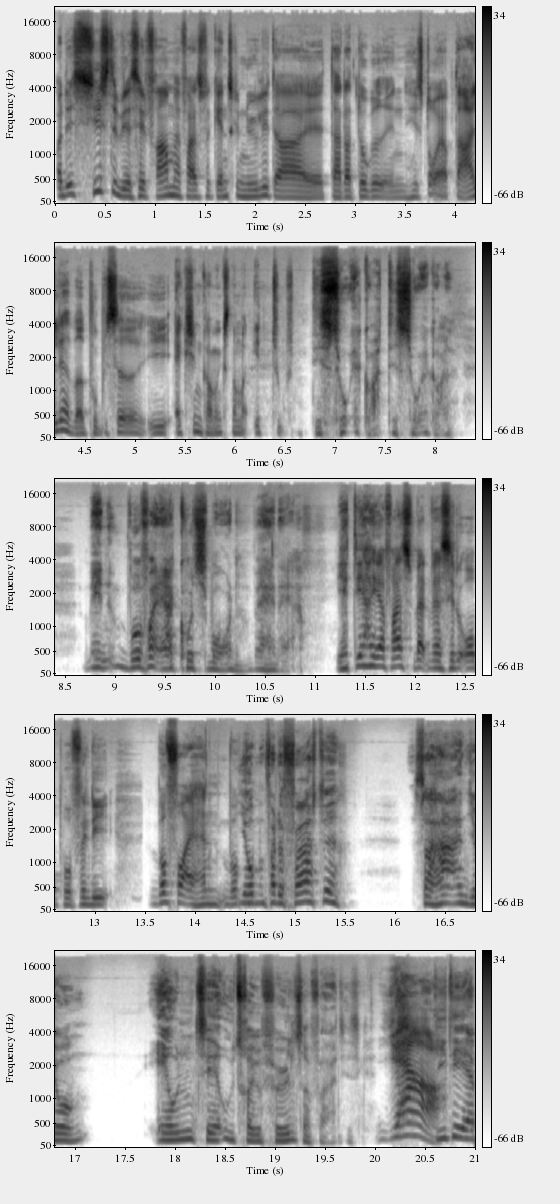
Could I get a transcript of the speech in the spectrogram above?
Og det sidste, vi har set fra ham, er faktisk for ganske nylig, der, øh, der er der dukket en historie op, der aldrig har været publiceret i Action Comics nummer 1000. Det så jeg godt, det så jeg godt. Men hvorfor er Kurt Sworn, hvad han er? Ja, det har jeg faktisk svært ved at sætte ord på, fordi hvorfor er han... Hvor, Jo, men for det første, så har han jo evnen til at udtrykke følelser, faktisk. ja, De der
